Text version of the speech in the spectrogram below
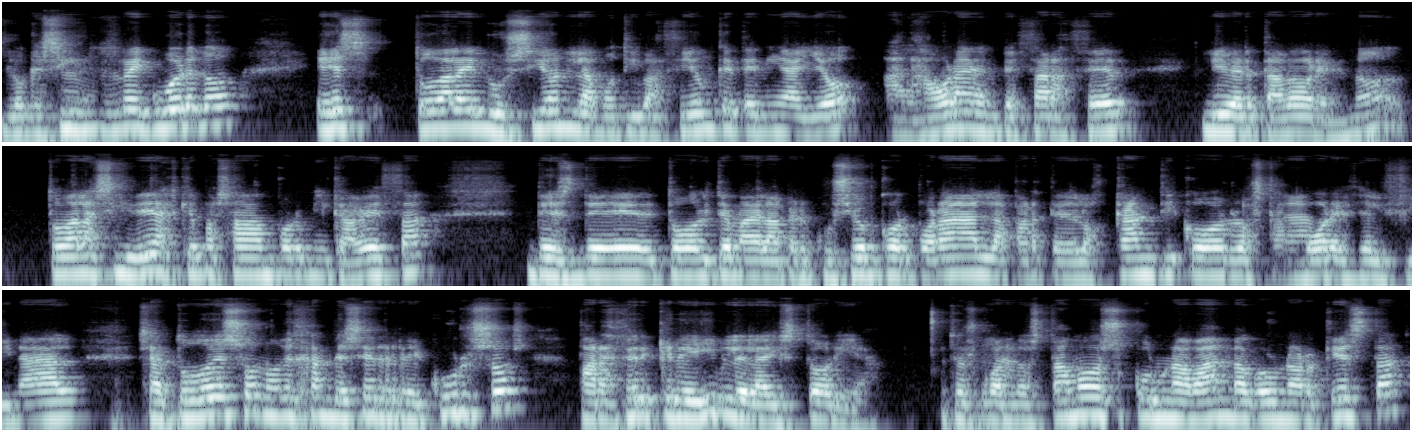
Lo que sí recuerdo es toda la ilusión y la motivación que tenía yo a la hora de empezar a hacer Libertadores, ¿no? Todas las ideas que pasaban por mi cabeza, desde todo el tema de la percusión corporal, la parte de los cánticos, los tambores del final, o sea, todo eso no dejan de ser recursos para hacer creíble la historia. Entonces, cuando estamos con una banda o con una orquesta,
